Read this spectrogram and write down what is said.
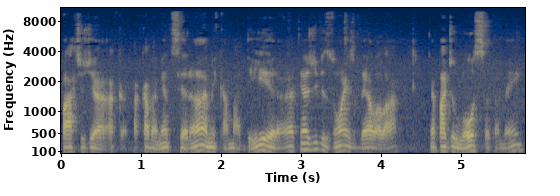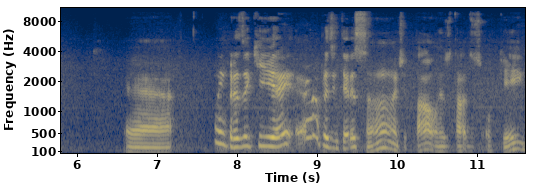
partes de acabamento cerâmica, madeira, né? tem as divisões dela lá, tem a parte de louça também. É uma empresa que é, é uma empresa interessante e tal, resultados ok.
